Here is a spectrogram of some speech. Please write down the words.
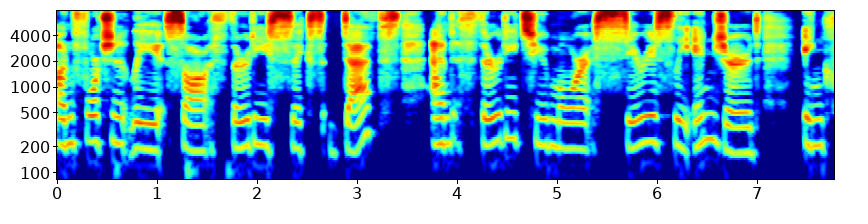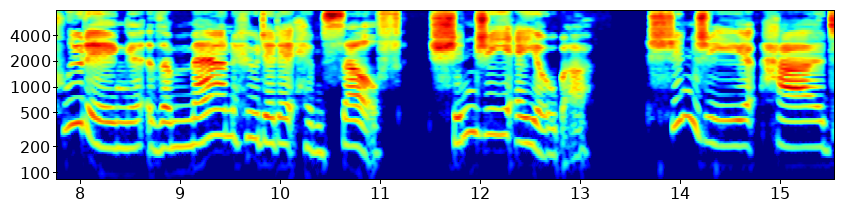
unfortunately saw 36 deaths and 32 more seriously injured, including the man who did it himself, Shinji Aoba. Shinji had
